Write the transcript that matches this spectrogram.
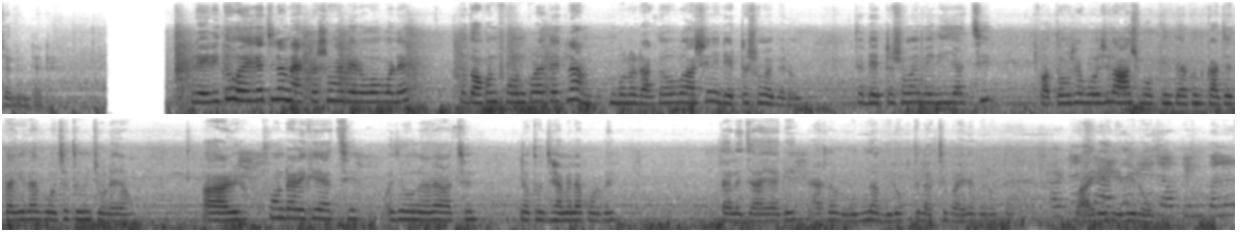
চলুন টাটা। রেডি তো হয়ে গেছিলাম একটার সময় বেরোবো বলে। তো তখন ফোন করে দেখলাম বলল ডাক্তারবাবু আসেনি দেড়টার সময় বেরোন তো দেড়টার সময় বেরিয়ে যাচ্ছি। কত মশাই বলেছিল আসব কিন্তু এখন কাজের তাগিদায় বলছে তুমি চলে যাও। আর ফোনটা রেখে যাচ্ছি। ওই যে ওনারা আছেন যত ঝামেলা করবে তাহলে যাই আগে। এত রোদ না বিরক্ত লাগছে বাইরে বেরোতে। বাইরে হেভি রোদ পিঙ্ক কালার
